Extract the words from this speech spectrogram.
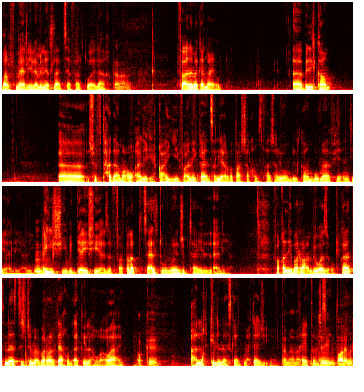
ظرف مالي لمني طلعت سافرت آخره تمام. فأنا ما كان معي عود. آه بال camp آه شفت حدا معه آلة إيقاعية فأني كان صار لي 14 15 يوم بال camp وما في عندي آلة يعني. أي شيء بدي أي شيء أعزف فطلبت سألته من وين جبت هاي الآلة فقال لي برا عم بيوزعوا كانت الناس تجتمع برا لتاخذ أكل أو أواعي. okay. هلا كل الناس كانت محتاجة يعني. تماما. هاي التفاصيل. جاي طالع من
